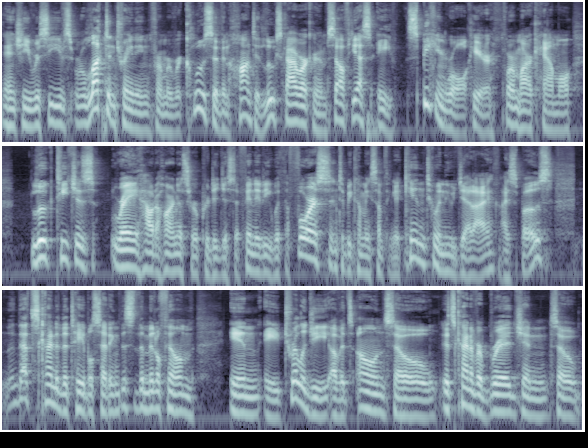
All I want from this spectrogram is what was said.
and she receives reluctant training from a reclusive and haunted Luke Skywalker himself. Yes, a speaking role here for Mark Hamill. Luke teaches Rey how to harness her prodigious affinity with the Force into becoming something akin to a new Jedi, I suppose. That's kind of the table setting. This is the middle film in a trilogy of its own, so it's kind of a bridge, and so,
